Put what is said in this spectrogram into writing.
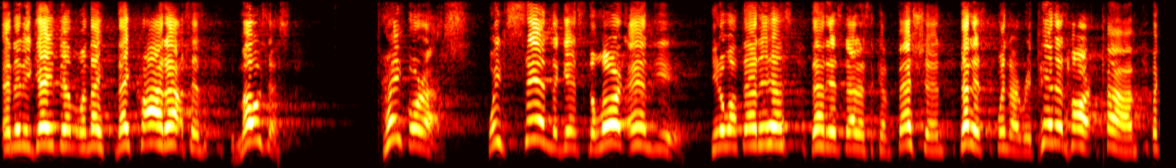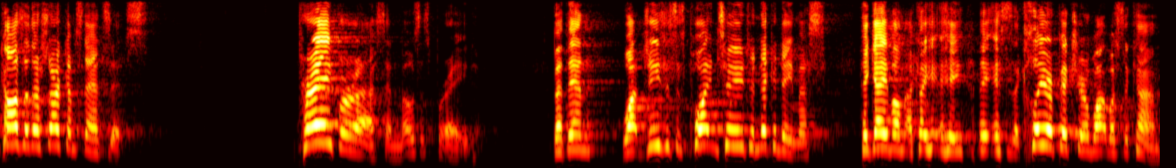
And then he gave them, when they, they cried out, says, Moses, pray for us. We've sinned against the Lord and you. You know what that is? That is that is a confession. That is when a repentant heart come because of their circumstances. Pray for us. And Moses prayed. But then what Jesus is pointing to to Nicodemus, he gave him a, he, he, this is a clear picture of what was to come.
